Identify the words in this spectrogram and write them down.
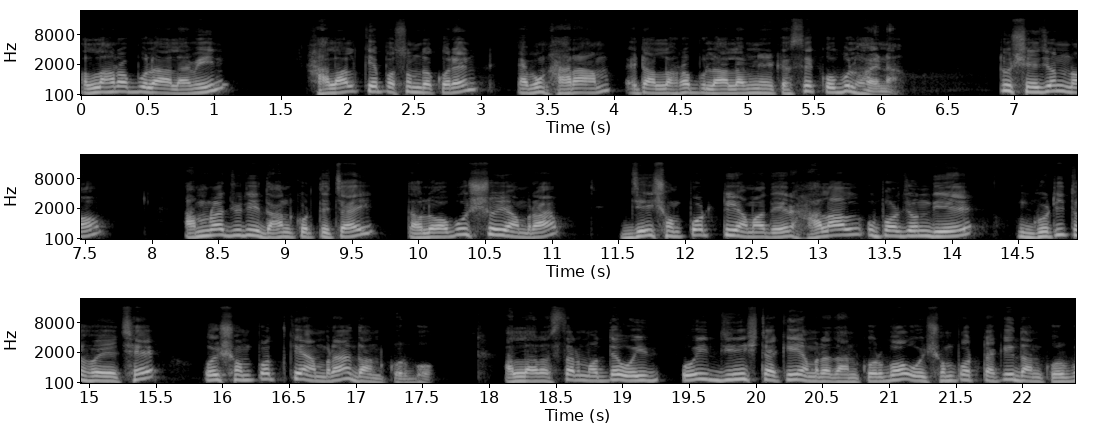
আল্লাহ রবুল্লা আলমিন হালালকে পছন্দ করেন এবং হারাম এটা আল্লাহ রবুল্লা আলমিনের কাছে কবুল হয় না তো সেই জন্য আমরা যদি দান করতে চাই, তাহলে অবশ্যই আমরা যেই সম্পদটি আমাদের হালাল উপার্জন দিয়ে গঠিত হয়েছে, ওই সম্পদকে আমরা দান করব। আল্লাহ রাস্তার মধ্যে ওই ওই জিনিসটাকেই আমরা দান করব, ওই সম্পদটাকেই দান করব,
